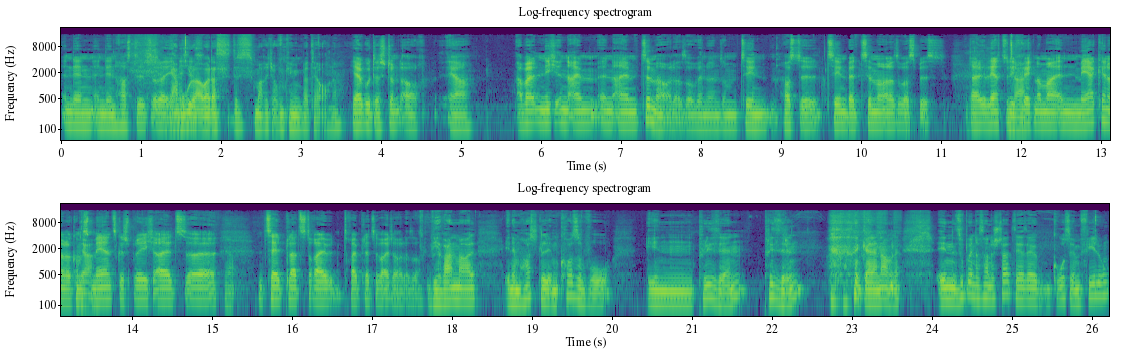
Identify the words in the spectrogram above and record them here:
in den, in den Hostels oder ähnliches. Ja, Bruder, aber das, das mache ich auf dem Campingplatz ja auch, ne? Ja, gut, das stimmt auch. Ja. Aber nicht in einem, in einem Zimmer oder so, wenn du in so einem 10 Hostel, 10 Bettzimmer oder sowas bist. Da lernst du dich Nein. vielleicht nochmal in mehr kennen oder kommst ja. mehr ins Gespräch als äh, ja. Ein Zeltplatz drei, drei Plätze weiter oder so. Wir waren mal in einem Hostel im Kosovo in Prizren. Prizren? Geiler Name, ne? In super interessante Stadt, sehr, sehr große Empfehlung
